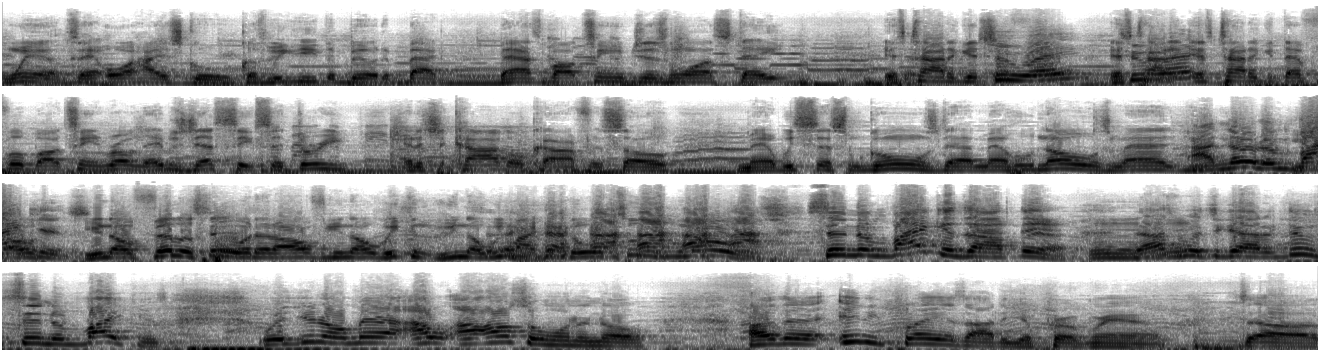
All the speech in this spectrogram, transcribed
Williams at Orr High School because we need to build it back. Basketball team just won state. It's time to get that- 2A? It's time. 2A? To, it's time to get that football team rolling. They was just six and three in the Chicago conference. So, man, we sent some goons there, man. Who knows, man? I know them You Vikings. you know, Phillips pulled it off. You know, we can. You know, we might can do it too. Who knows? Send them Vikings out there. Mm-hmm. That's what you got to do. Send them Vikings. Well, you know, man, I, I also want to know: Are there any players out of your program uh,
